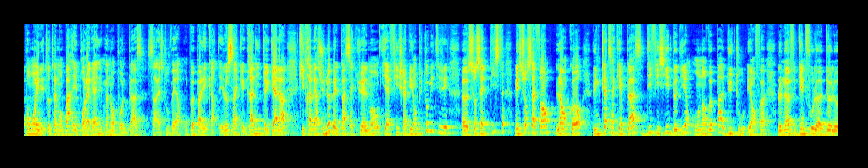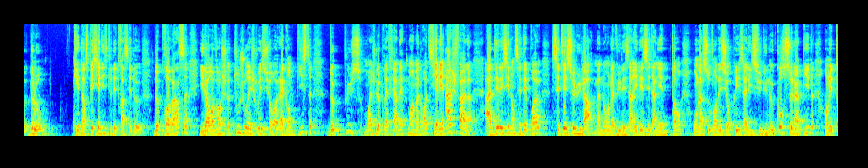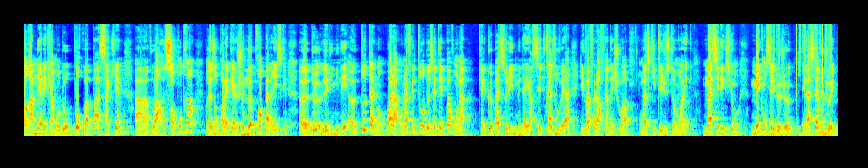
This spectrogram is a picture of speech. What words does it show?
pour moi, il est totalement barré pour la gagne. Maintenant, pour une place, ça reste ouvert, on peut pas l'écarter. Le 5, Granit Gala, qui traverse une belle passe actuellement, qui affiche un bilan plutôt mitigé sur cette piste, mais sur sa forme, là encore, une 4-5e place, difficile de dire, on n'en veut pas du tout. Et enfin, le 9, Gainful de l'eau qui est un spécialiste des tracés de, province. Il a en revanche toujours échoué sur la grande piste. De plus, moi je le préfère nettement à ma droite. S'il y avait un cheval à délaisser dans cette épreuve, c'était celui-là. Maintenant, on a vu les arrivées ces derniers temps. On a souvent des surprises à l'issue d'une course limpide en étant ramené avec un bon dos. Pourquoi pas cinquième à avoir 100 contre 1 Raison pour laquelle je ne prends pas le risque euh, de l'éliminer euh, totalement. Voilà, on a fait le tour de cette épreuve. On a quelques bases solides, mais d'ailleurs c'est très ouvert. Il va falloir faire des choix. On va se quitter justement avec ma sélection mes conseils de jeu, et là c'est à vous de jouer.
